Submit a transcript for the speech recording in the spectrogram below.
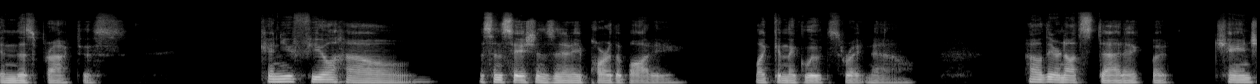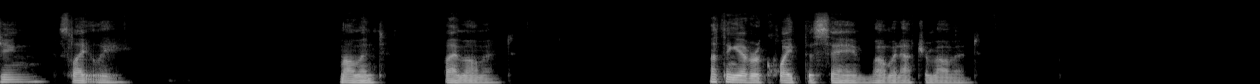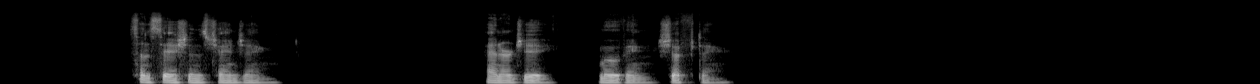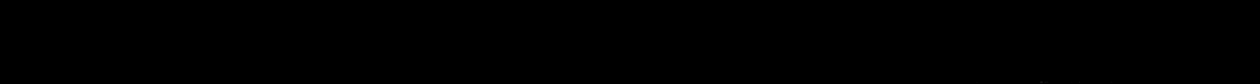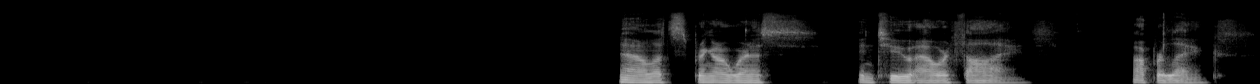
in this practice, can you feel how the sensations in any part of the body, like in the glutes right now, how they're not static, but changing slightly, moment by moment? Nothing ever quite the same moment after moment. Sensations changing, energy moving, shifting. Now let's bring our awareness into our thighs, upper legs.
